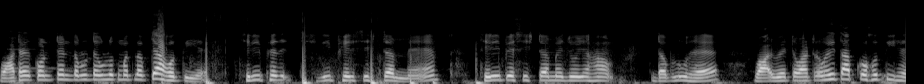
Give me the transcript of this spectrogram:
वाटर कंटेंट डब्लू डब्लू का मतलब क्या होती है? Three phase three phase system में थ्री पे सिस्टम में जो यहाँ डब्लू है वेट वाटर, वही तो आपको होती है।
